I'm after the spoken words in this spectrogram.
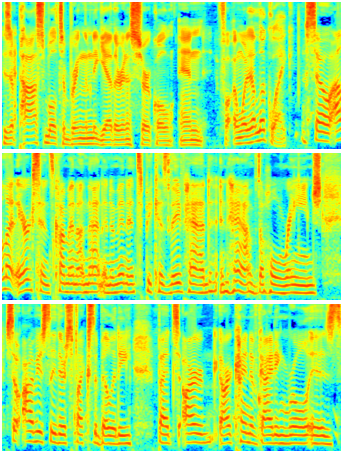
Is it possible to bring them together in a circle and and what does that look like? So I'll let Erickson's comment on that in a minute because they've had and have the whole range. So obviously there's flexibility, but our our kind of guiding rule is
